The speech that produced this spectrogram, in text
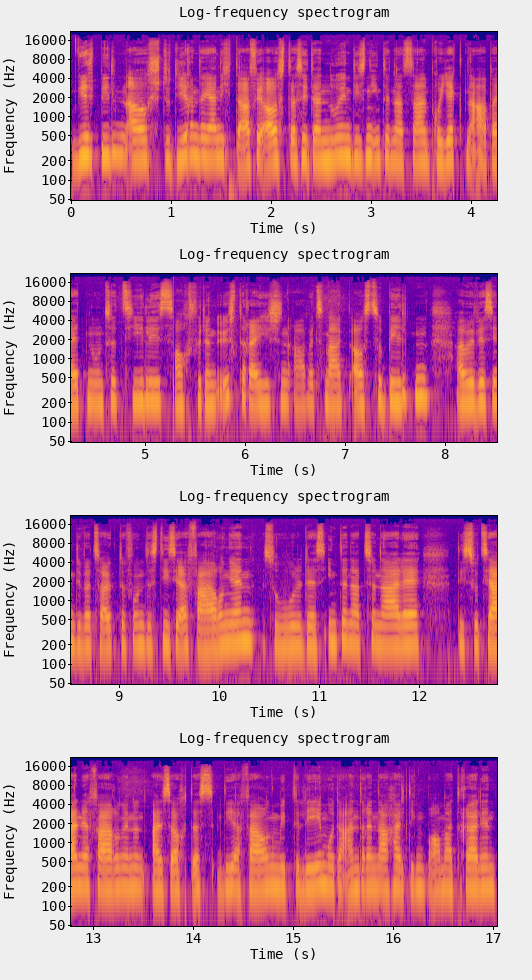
wir bilden auch Studierende ja nicht dafür aus, dass sie dann nur in diesen internationalen Projekten arbeiten. Unser Ziel ist, auch für den österreichischen Arbeitsmarkt auszubilden. Aber wir sind überzeugt davon, dass diese Erfahrungen, sowohl das internationale, die sozialen Erfahrungen als auch das, die Erfahrung mit Lehm oder anderen nachhaltigen Baumaterialien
